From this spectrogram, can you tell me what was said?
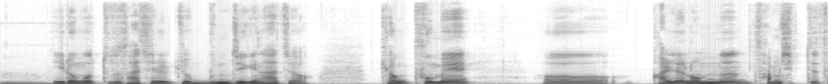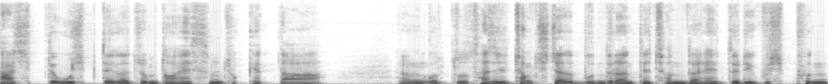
음. 이런 것도 사실 좀 문제긴 하죠. 경품에 어 관련 없는 30대, 40대, 50대가 좀 더 했으면 좋겠다. 라는 것도 사실 청취자분들한테 전달해드리고 싶은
